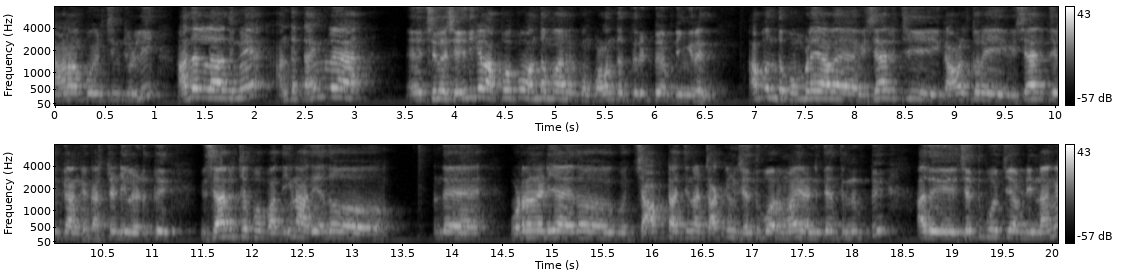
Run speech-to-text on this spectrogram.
காணாமல் போயிடுச்சுன்னு சொல்லி அதெல்லாதுமே அந்த டைமில் சில செய்திகள் அப்பப்போ வந்த மாதிரி இருக்கும். குழந்தை திருட்டு அப்படிங்கிறது. அப்போ இந்த பொம்பளையால் விசாரித்து காவல்துறை விசாரிச்சிருக்காங்க. கஸ்டடியில் எடுத்து விசாரித்தப்போ பார்த்தீங்கன்னா அது ஏதோ இந்த உடனடியாக ஏதோ சாப்பிட்டாச்சுன்னா டக்குன்னு செத்து போகிற மாதிரி ரெண்டுத்தையும் தின்னுட்டு அது செத்து போச்சு அப்படின்னாங்க.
